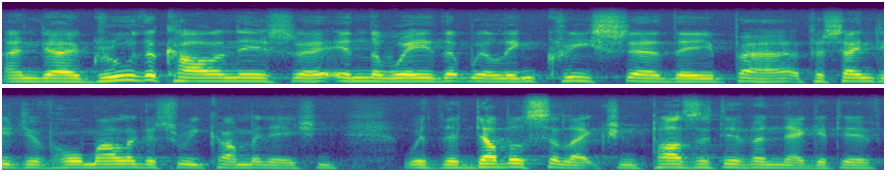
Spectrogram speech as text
and uh, grew the colonies uh, in the way that will increase uh, the percentage of homologous recombination with the double selection, positive and negative,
